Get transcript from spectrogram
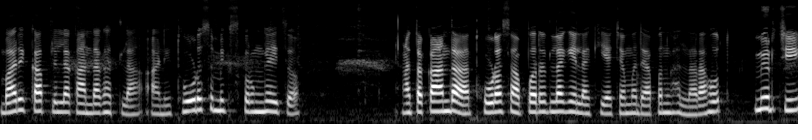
बारीक कापलेला कांदा घातला आणि थोडंसं मिक्स करून घ्यायचं. आता कांदा थोडासा परतला गेला की याच्यामध्ये आपण घालणार आहोत. मिरची.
